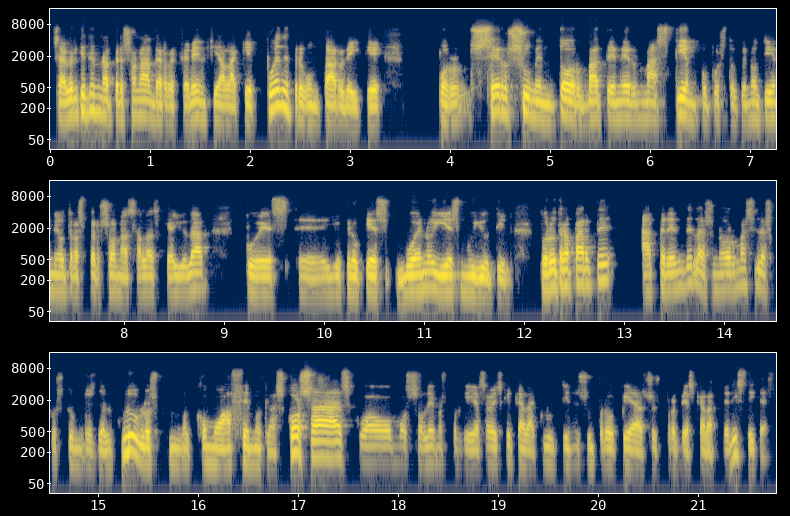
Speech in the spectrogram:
Saber que tiene una persona de referencia a la que puede preguntarle y que por ser su mentor va a tener más tiempo, puesto que no tiene otras personas a las que ayudar, pues eh, yo creo que es bueno y es muy útil. Por otra parte, aprende las normas y las costumbres del club, los, cómo hacemos las cosas, cómo solemos, porque ya sabéis que cada club tiene sus propias características.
